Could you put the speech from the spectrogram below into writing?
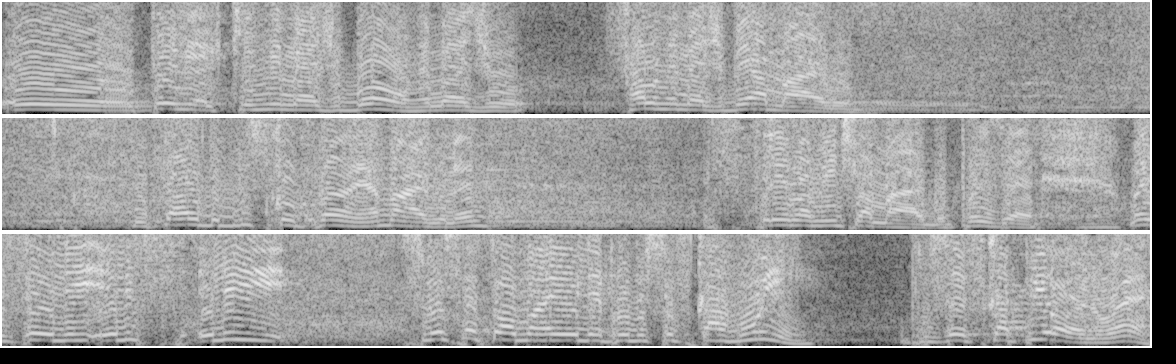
O, tem que remédio bom, remédio. Fala um remédio bem amargo. O tal do Buscopan é amargo, né? Extremamente amargo, pois é. Mas ele, ele, ele se você tomar ele é para você ficar ruim, para você ficar pior, não é?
